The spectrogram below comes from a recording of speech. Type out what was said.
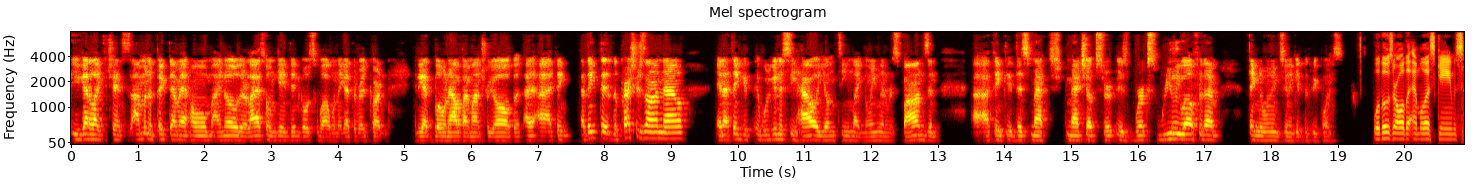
you gotta like the chances. I'm gonna pick them at home. I know their last home game didn't go so well when they got the red card and they got blown out by Montreal, but I, I think, I think that the pressure's on now. And I think we're going to see how a young team like New England responds. And I think this match matchup is works really well for them. I think New England's going to get the three points. Well, those are all the MLS games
